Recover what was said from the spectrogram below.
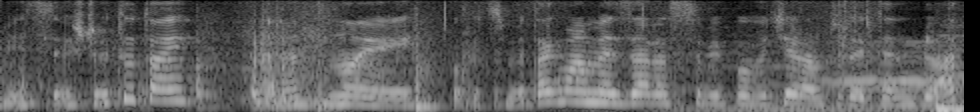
Więc jeszcze tutaj. E, No i powiedzmy tak mamy. Zaraz sobie powycieram tutaj ten blat.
